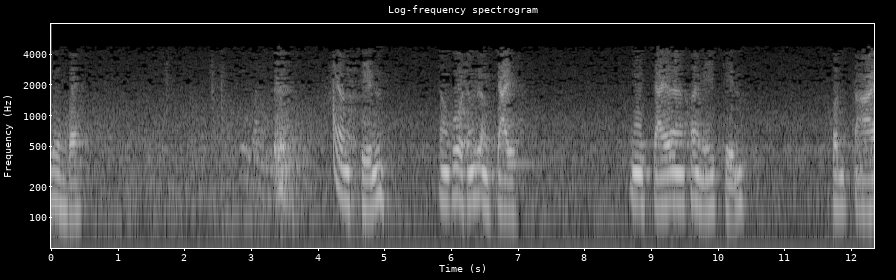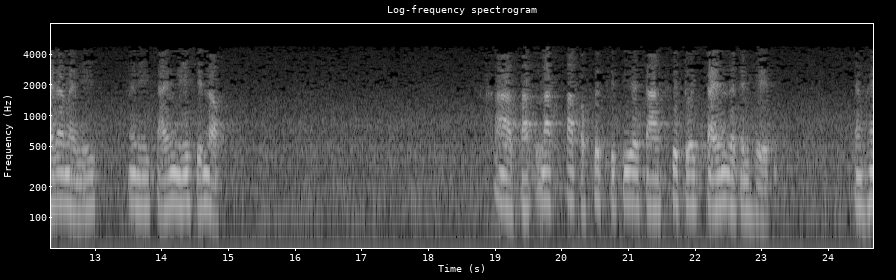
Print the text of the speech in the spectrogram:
เรื่องไปเรื่องศีลต้องพูดทั้งเรื่องใจ มีใจแล้วค่อยมีศีล คนตายแล้วไม่มีไม่มีใจไม่มีศีลหรอกฆ่าสัตว์ลักทรัพย์ประพฤติผิดวิจารคือตัวใจนั่นจะเป็นเหตุ ยังให้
